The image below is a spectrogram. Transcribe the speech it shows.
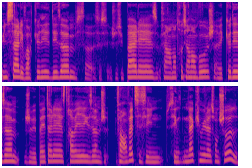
une salle et voir que des, des hommes. Ça, ça, je suis pas à l'aise. Faire un entretien d'embauche avec que des hommes, je vais pas être à l'aise. Travailler avec des hommes, je- enfin, en fait, c'est, c'est une, c'est une accumulation de choses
